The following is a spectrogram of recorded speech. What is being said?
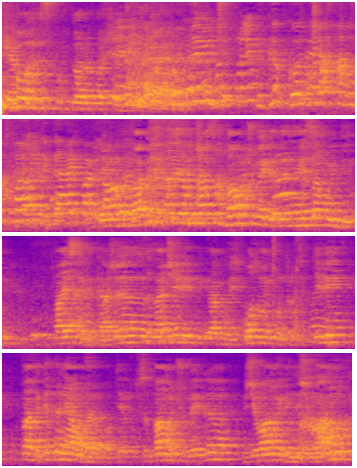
Не мога да се повторя точно. Ми. Какъв, кой участва в това? Да, и пак. Е, в фабриката е участват двама човека, те не е само един. Това иска да кажа. Значи, ако използваме контрацептиви, фабриката няма да работи. Ако са двама човека, желано или нежелано,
